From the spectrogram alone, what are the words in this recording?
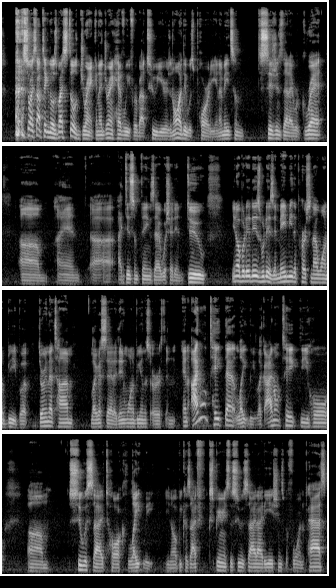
so I stopped taking those, but I still drank. And I drank heavily for about two years. And all I did was party. And I made some decisions that I regret. Um, and uh, I did some things that I wish I didn't do. you know, but it is what it is. It made me the person I want to be. But during that time, like I said, I didn't want to be on this earth, and and I don't take that lightly. Like I don't take the whole um, suicide talk lightly, you know, because I've experienced the suicide ideations before in the past.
